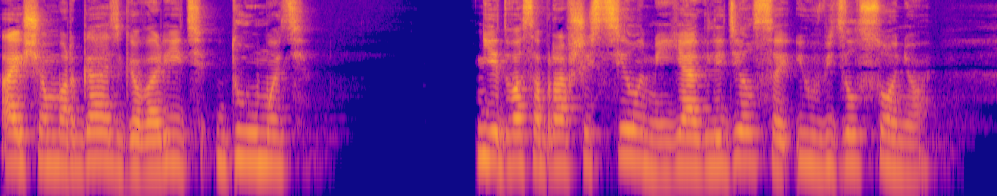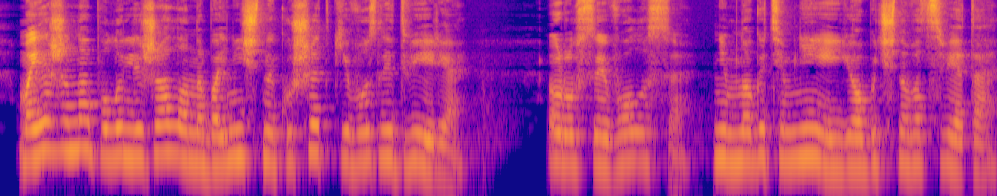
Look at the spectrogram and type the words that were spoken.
А еще моргать, говорить, думать. Едва собравшись силами, я огляделся и увидел Соню. Моя жена полулежала на больничной кушетке возле двери – Русые волосы, немного темнее ее обычного цвета,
